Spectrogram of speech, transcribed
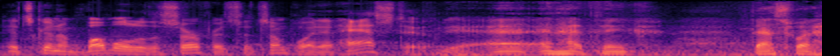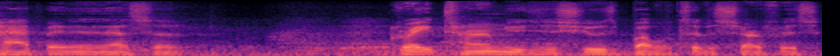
it's going to bubble to the surface at some point. It has to. Yeah, and, and I think that's what happened, and that's a great term you just used, bubble to the surface.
